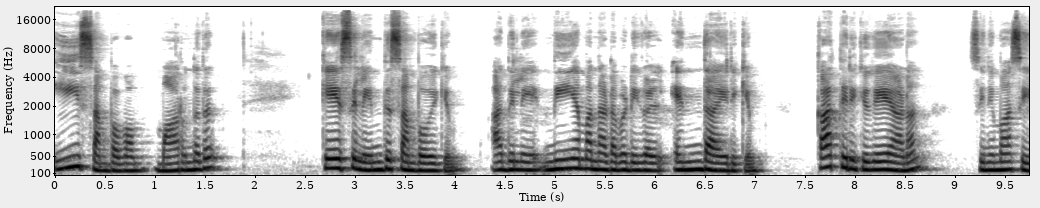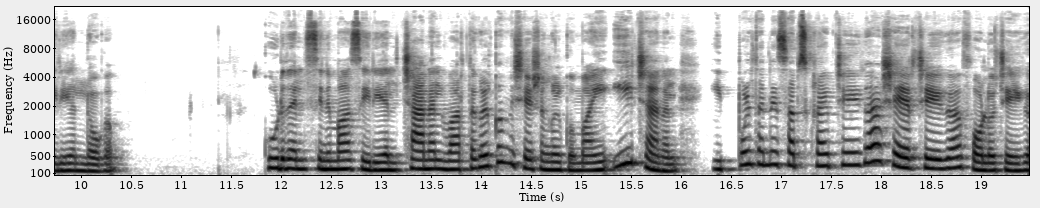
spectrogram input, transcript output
ഈ സംഭവം മാറുന്നത്. കേസിൽ എന്ത് സംഭവിക്കും? അതിലെ നിയമ നടപടികൾ എന്തായിരിക്കും? കാത്തിരിക്കുകയാണ് സിനിമാ സീരിയൽ ലോകം. കൂടുതൽ സിനിമാ സീരിയൽ ചാനൽ വാർത്തകൾക്കും വിശേഷങ്ങൾക്കുമായി ഈ ചാനൽ ഇപ്പോൾ തന്നെ സബ്സ്ക്രൈബ് ചെയ്യുക ഷെയർ ചെയ്യുക ഫോളോ ചെയ്യുക.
